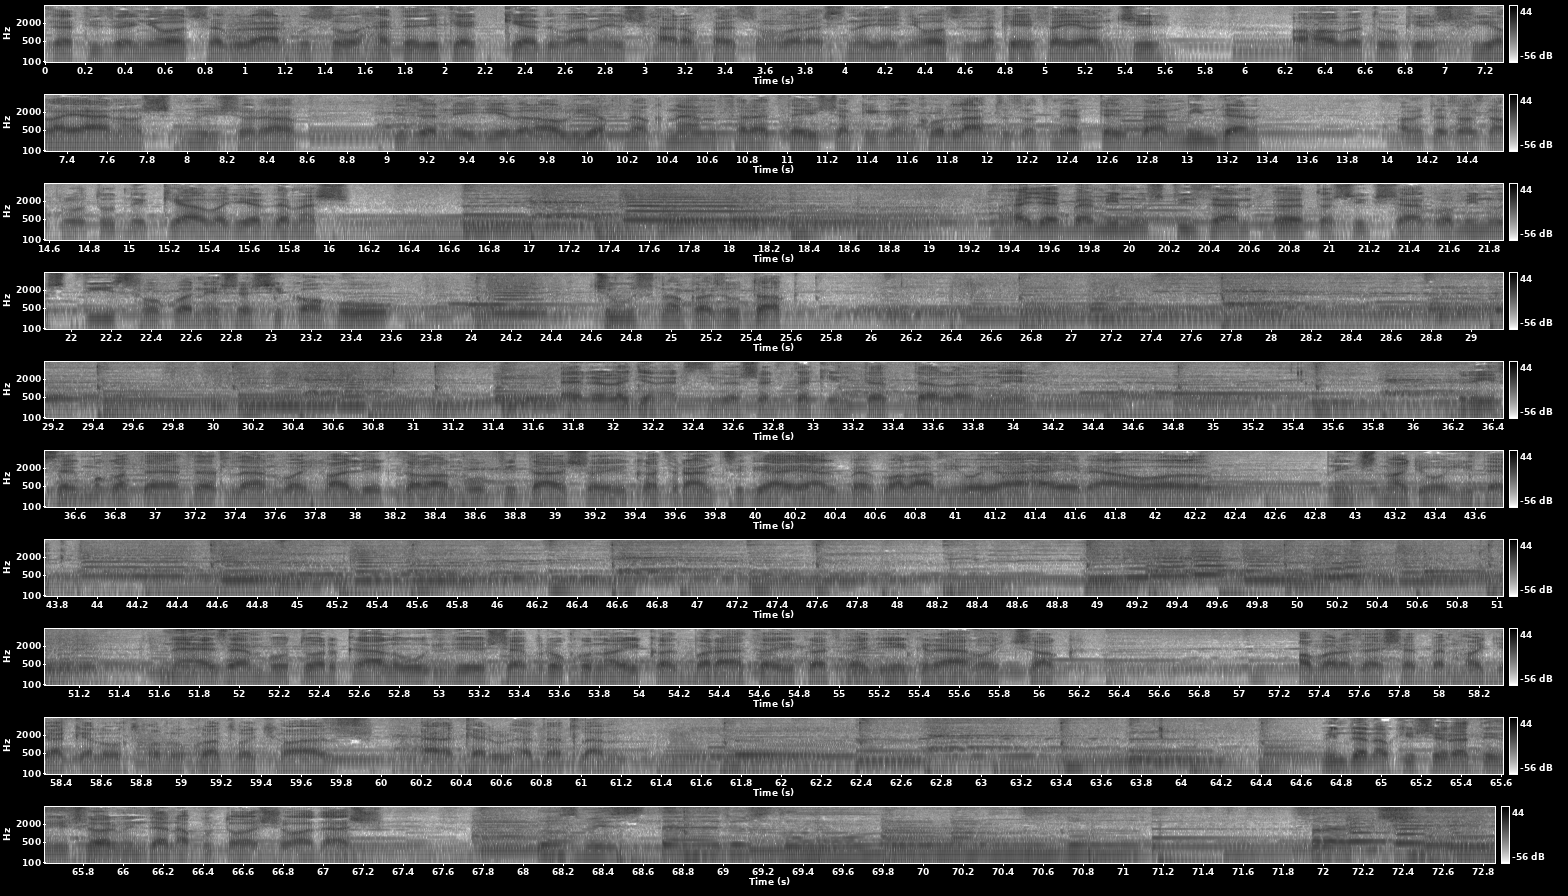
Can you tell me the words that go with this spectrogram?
2018. február 27-e ked van, és 3 perc múlva lesz 48, ez a Kéfej Jancsi, a Hallgatók és Fiala János műsora 14 éven aluliaknak nem, felette is csak igen korlátozott mértékben. Minden, amit az aznapról tudni kell, vagy érdemes. A hegyekben mínusz 15, a síkságban mínusz 10 fokon és esik a hó. Csúsznak az utak. Erre legyenek szívesek tekintettel lenni részeg magatehetetlen vagy hajléktalan honfitársaikat ráncigálják be valami olyan helyre, ahol nincs nagyon hideg. Nehezen botorkáló idősebb rokonaikat, barátaikat vegyék rá, hogy csak abban az esetben hagyják el otthonukat, hogyha ez elkerülhetetlen. Minden nap kísérleti műsor, minden nap utolsó adás. Os mistérios do mundo pra te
